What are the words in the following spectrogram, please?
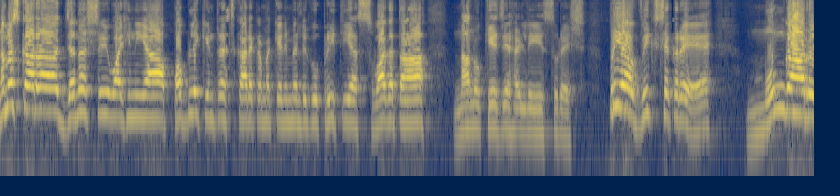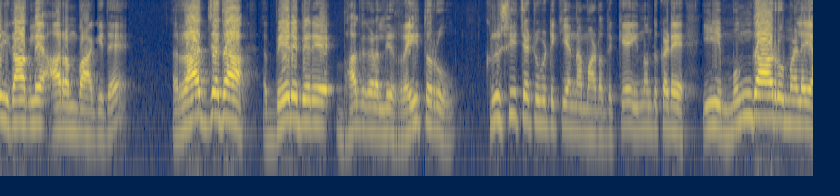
ನಮಸ್ಕಾರ, ಜನಶ್ರೀ ವಾಹಿನಿಯ ಪಬ್ಲಿಕ್ ಇಂಟ್ರೆಸ್ಟ್ ಕಾರ್ಯಕ್ರಮಕ್ಕೆ ನಿಮ್ಮೆಲ್ಲರಿಗೂ ಪ್ರೀತಿಯ ಸ್ವಾಗತ. ನಾನು ಕೆ ಜೆ ಹಳ್ಳಿ ಸುರೇಶ್. ಪ್ರಿಯ ವೀಕ್ಷಕರೇ, ಮುಂಗಾರು ಈಗಾಗಲೇ ಆರಂಭ ಆಗಿದೆ. ರಾಜ್ಯದ ಬೇರೆ ಬೇರೆ ಭಾಗಗಳಲ್ಲಿ ರೈತರು ಕೃಷಿ ಚಟುವಟಿಕೆಯನ್ನು ಮಾಡೋದಕ್ಕೆ ಇನ್ನೊಂದು ಕಡೆ ಈ ಮುಂಗಾರು ಮಳೆಯ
